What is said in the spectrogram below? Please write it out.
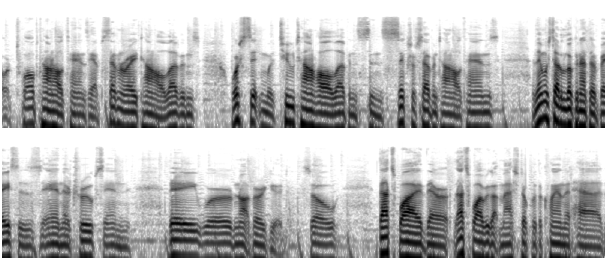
or 12 Town Hall 10s. They have 7 or 8 Town Hall 11s. We're sitting with 2 Town Hall 11s and 6 or 7 Town Hall 10s. And then we started looking at their bases and their troops and they were not very good. So that's why they're that's why we got matched up with a clan that had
